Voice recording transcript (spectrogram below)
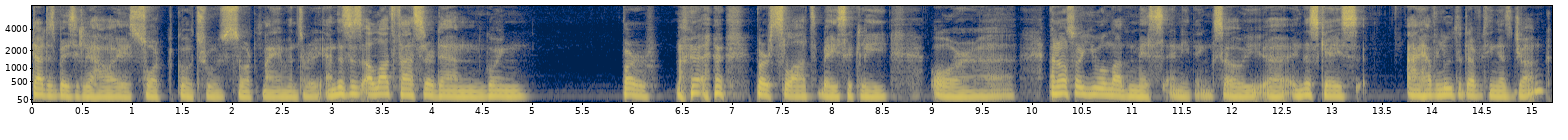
that is basically how I sort go through sort my inventory. And this is a lot faster than going per per slot basically or uh, and also you will not miss anything. So uh, in this case i have looted everything as junk.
